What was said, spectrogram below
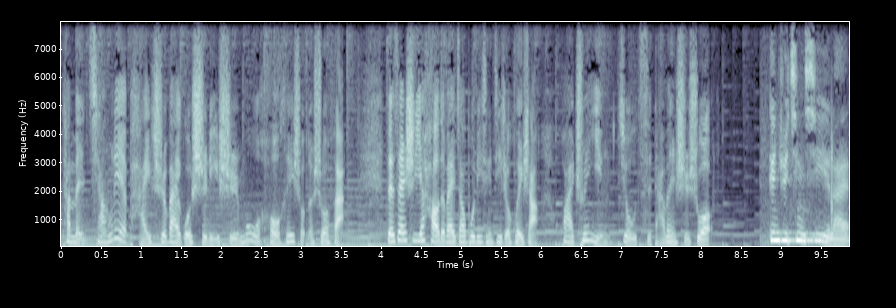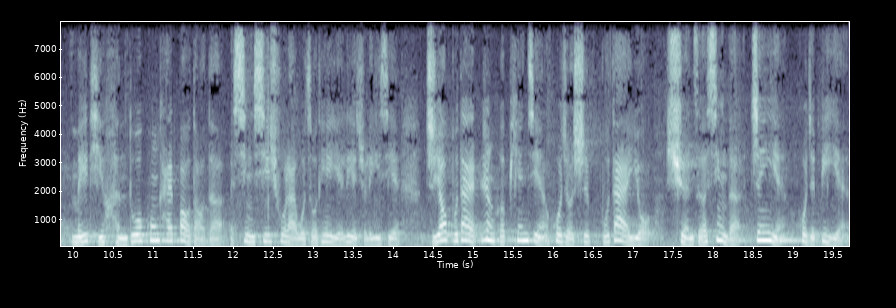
他们强烈排斥外国势力是幕后黑手的说法。在三十一号的外交部例行记者会上，华春莹就此答问时说：“根据近期以来媒体很多公开报道的信息出来，我昨天也列举了一些，只要不带任何偏见，或者是不带有选择性的睁眼或者闭眼，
